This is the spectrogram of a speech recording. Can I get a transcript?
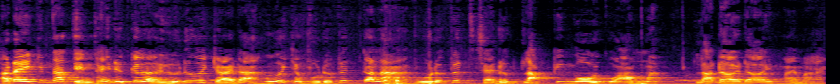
Ở đây chúng ta tìm thấy được cái lời hứa Đức Chúa Trời đã hứa cho vua David đó là vua David sẽ được lập cái ngôi của ông á, là đời đời mãi mãi.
